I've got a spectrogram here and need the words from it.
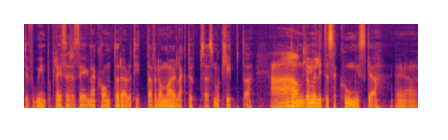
du får gå in på Playstations egna konto där och titta för de har ju lagt upp så här små klipp där. Ah, de, okay. de, är lite så komiska eh,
